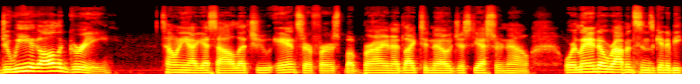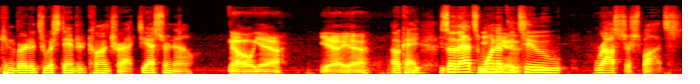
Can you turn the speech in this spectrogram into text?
do we all agree? Tony, I guess I'll let you answer first, but Brian, I'd like to know just yes or no. Orlando Robinson's going to be converted to a standard contract, yes or no? No, yeah. Yeah, yeah. Okay. So that's He one of the two roster spots.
